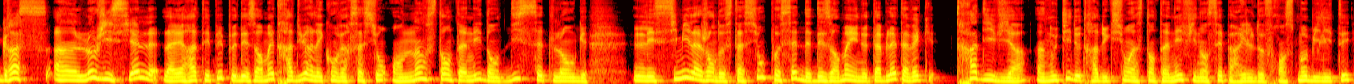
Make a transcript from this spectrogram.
Grâce à un logiciel, la RATP peut désormais traduire les conversations en instantané dans 17 langues. Les 6000 agents de station possèdent désormais une tablette avec Tradivia, un outil de traduction instantanée financé par Île-de-France Mobilité,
